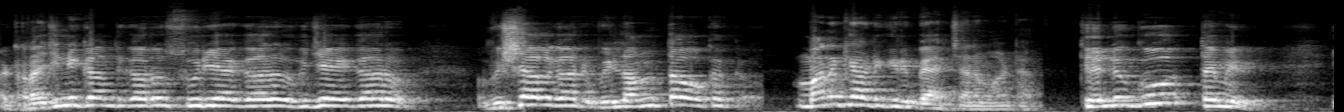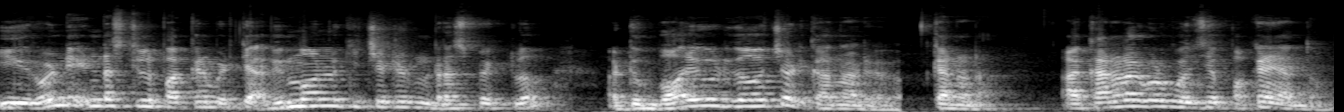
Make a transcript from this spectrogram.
అటు రజనీకాంత్ గారు సూర్య గారు విజయ్ గారు విశాల్ గారు వీళ్ళంతా ఒక మన కేటగిరీ బ్యాచ్ అనమాట తెలుగు తమిళ్. ఈ రెండు ఇండస్ట్రీలు పక్కన పెడితే అభిమానులకు ఇచ్చేటటువంటి రెస్పెక్ట్లో అటు బాలీవుడ్ కావచ్చు అటు కర్ణాటక కన్నడ. ఆ కన్నడ కూడా కొంచెం పక్కనే వేద్దాం.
